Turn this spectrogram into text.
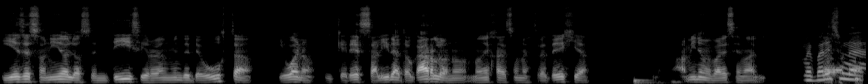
y ese sonido lo sentís y realmente te gusta, y bueno, y querés salir a tocarlo, no, no deja de ser una estrategia, a mí no me parece mal. Me parece una,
